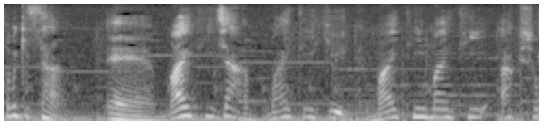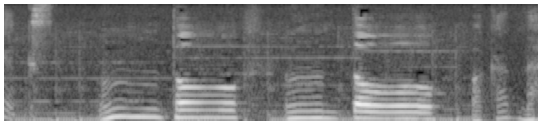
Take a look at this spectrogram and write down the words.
とみきさん、えー、マイティジャンプ、マイティキック、マイティマイティアクション X。うーんと、うーんと、わかんない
